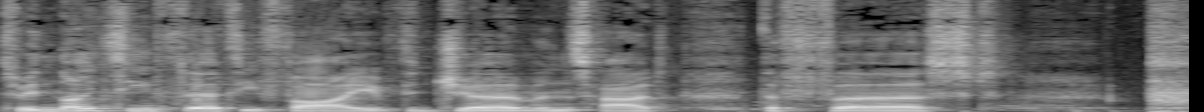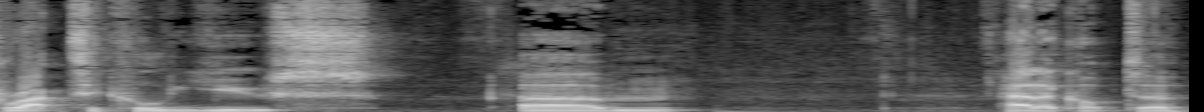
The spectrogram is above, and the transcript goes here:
So in 1935, the Germans had the first practical use um, helicopter.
